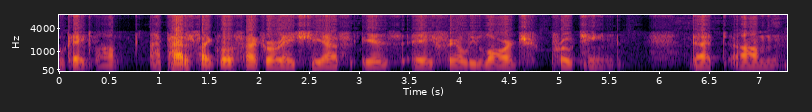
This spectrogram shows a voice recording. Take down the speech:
Okay. Um, hepatocyte growth factor, or HGF, is a fairly large protein that um,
